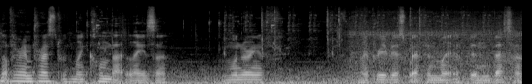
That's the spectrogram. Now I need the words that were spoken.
Not very impressed with my combat laser. I'm wondering if my previous weapon might have been better.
